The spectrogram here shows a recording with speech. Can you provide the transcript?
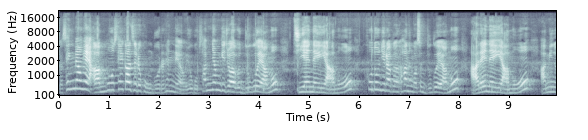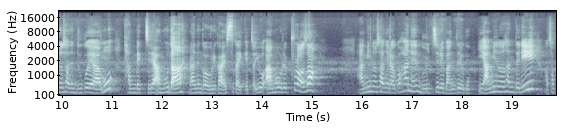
그러니까 생명의 암호 세 가지를 공부를 했네요. 요거 3염기 조합은 누구의 암호? DNA의 암호, 코돈이라고 하는 것은 누구의 암호? RNA의 암호, 아미노산은 누구의 암호? 단백질의 암호다라는 걸 우리가 알 수가 있겠죠. 요 암호를 풀어서 아미노산이라고 하는 물질을 만들고 이 아미노산들이 어, 적-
